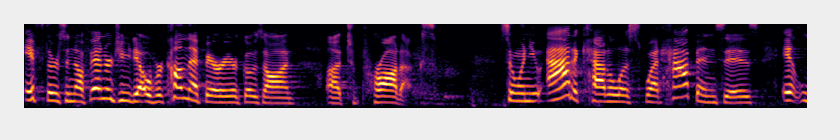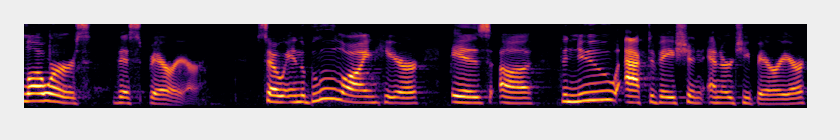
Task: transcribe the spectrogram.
if there's enough energy to overcome that barrier, goes on uh, to products. So when you add a catalyst, what happens is it lowers this barrier. So in the blue line here is uh, the new activation energy barrier.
